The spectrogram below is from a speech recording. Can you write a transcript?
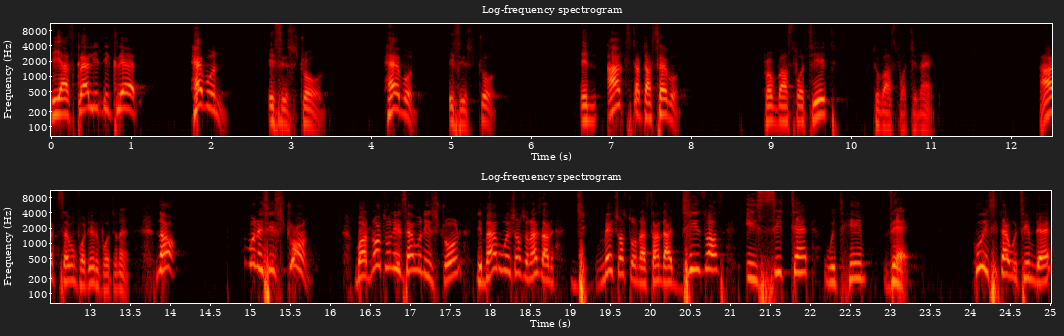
He has clearly declared, "Heaven is His throne. Heaven is His throne." In Acts chapter seven, from verse forty-eight to verse forty-nine. Acts seven forty-eight to forty-nine. Now, heaven is His throne. But not only is heaven his throne, the Bible makes us, understand, makes us to understand that Jesus is seated with him there. Who is seated with him there?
